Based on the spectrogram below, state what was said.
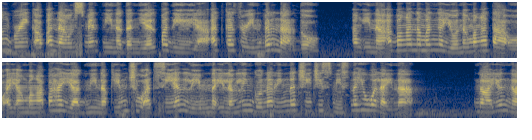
ang breakup announcement ni na Daniel Padilla at Catherine Bernardo. Ang inaabangan naman ngayon ng mga tao ay ang mga pahayag ni na Kim Chu at Sian Lim na ilang linggo na ring nachichismis na hiwalay na. Ngayon nga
